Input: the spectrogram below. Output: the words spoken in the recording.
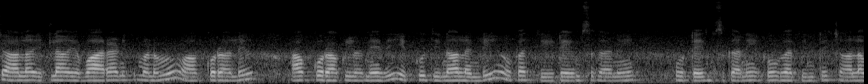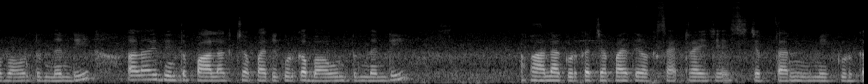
చాలా ఇట్లా వారానికి మనము ఆకుకూరలు ఆకుకూరాకులు అనేది ఎక్కువ తినాలండి. ఒక త్రీ టైమ్స్ కానీ ఫోర్ టైమ్స్ కానీ ఎక్కువగా తింటే చాలా బాగుంటుందండి. అలాగే దీంతో పాలాక్ చపాతి కూడా బాగుంటుందండి. పాలాక్ కుడక చపాతి ఒకసారి ట్రై చేసి చెప్తాను మీకు కుడక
